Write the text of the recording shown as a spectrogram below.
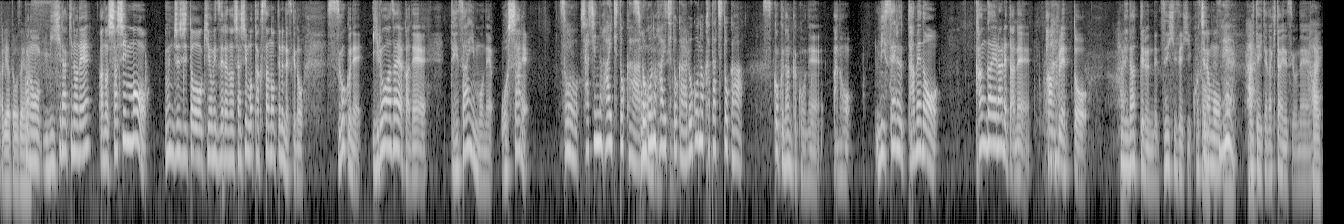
ありがとうございこます。の見開きのねあの写真も雲樹寺と清水寺の写真もたくさん載ってるんですけどすごくね色鮮やかでデザインもねおしゃれ。そう写真の配置とかロゴの配置とかロゴの形とか。すっごくなんかこうねあの見せるための考えられたねパンフレットはい。になってるんで、ぜひぜひこちらも見ていただきたいですよね。はい。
